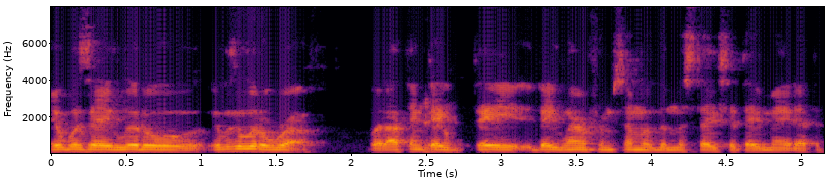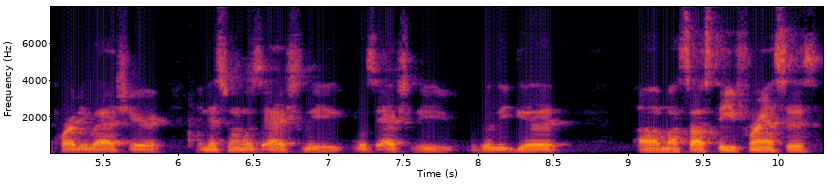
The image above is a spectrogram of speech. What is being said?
it was a little it was a little rough. But I think yeah. they, they they learned from some of the mistakes that they made at the party last year, and this one was actually was actually really good. Um, I saw Steve Francis.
